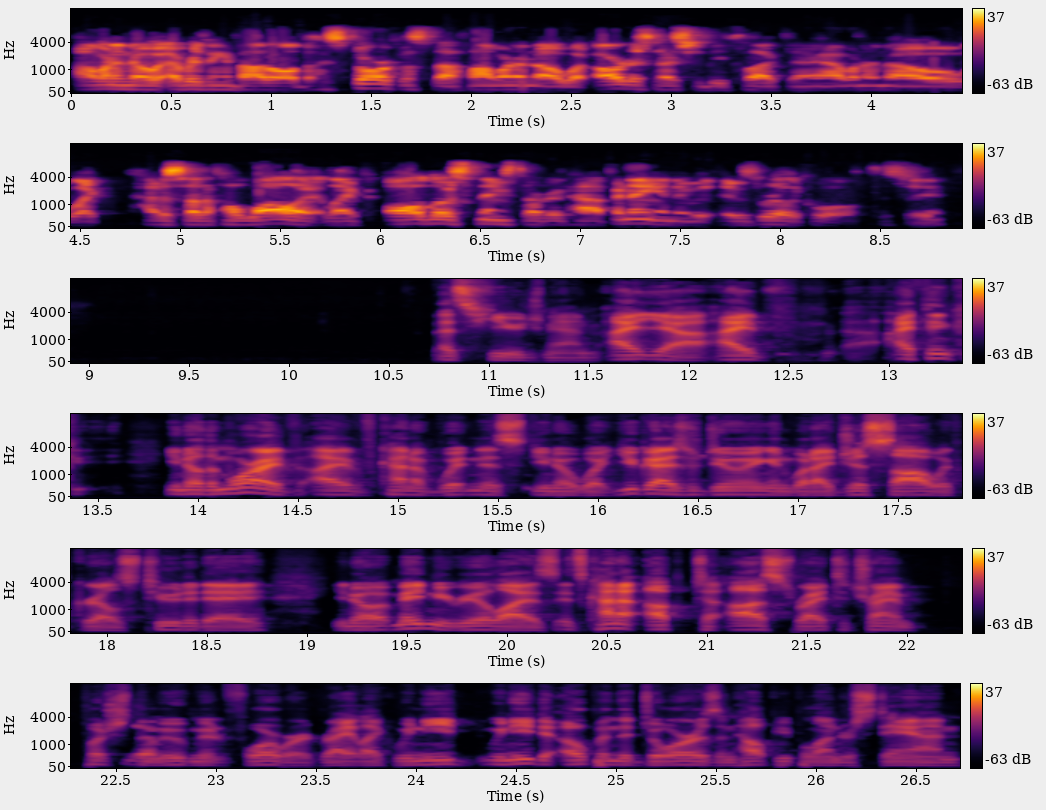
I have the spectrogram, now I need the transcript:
I want to know everything about all the historical stuff. I want to know what artists I should be collecting. I want to know like how to set up a wallet. Like all those things started happening, and it, it was really cool to see. That's huge, man. I yeah, I I think you know, the more I've I've kind of witnessed, you know, what you guys are doing and what I just saw with Grails 2 today, you know, it made me realize it's kind of up to us, right, to try and push yep. the movement forward, right? Like we need we need to open the doors and help people understand.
